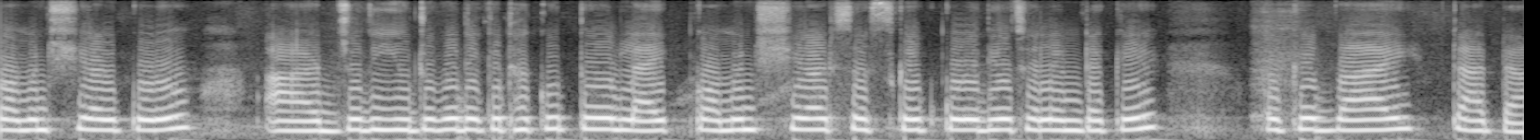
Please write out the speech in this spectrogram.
কমেন্ট শেয়ার করো। আর যদি ইউটিউবে দেখে থাকো, তো লাইক কমেন্ট শেয়ার সাবস্ক্রাইব করে দিও চ্যানেলটাকে। Okay bye tata.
